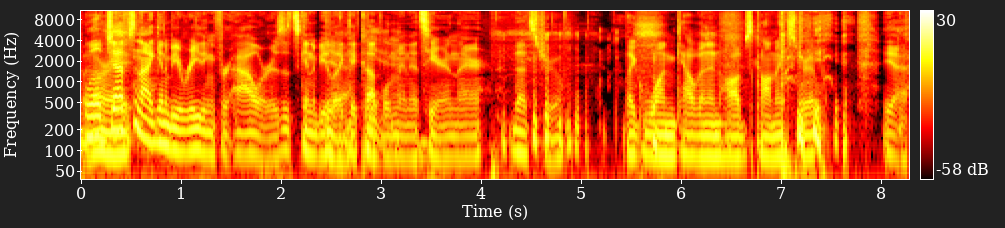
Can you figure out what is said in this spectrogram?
But Well, Jeff's right, not going to be reading for hours. It's going to be like a couple Yeah. minutes here and there. that's true. Like one Calvin and Hobbes comic strip. Yeah,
